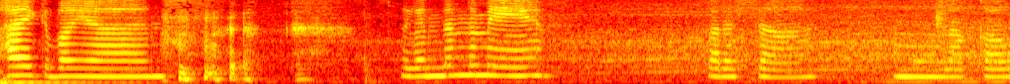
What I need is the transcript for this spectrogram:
Hi, kabayan. Nagandam na may para sa among lakaw.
